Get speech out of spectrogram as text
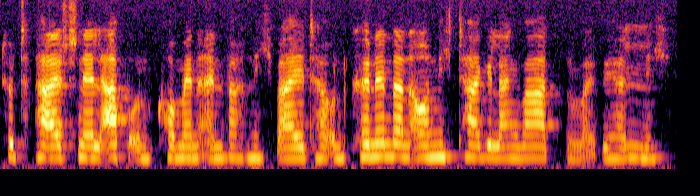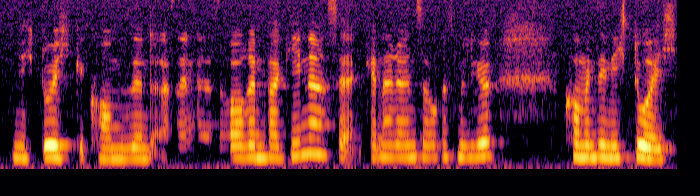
total schnell ab und kommen einfach nicht weiter und können dann auch nicht tagelang warten, weil sie halt mhm. nicht nicht durchgekommen sind. Also in der sauren Vagina, ist ja generell ein saures Milieu, kommen sie nicht durch.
